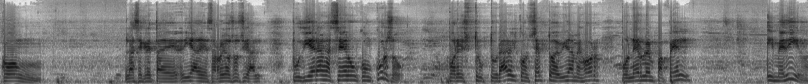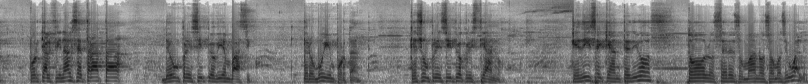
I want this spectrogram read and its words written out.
con la Secretaría de Desarrollo Social pudieran hacer un concurso por estructurar el concepto de vida mejor, ponerlo en papel y medir, porque al final se trata de un principio bien básico, pero muy importante, que es un principio cristiano, que dice que ante Dios todos los seres humanos somos iguales.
